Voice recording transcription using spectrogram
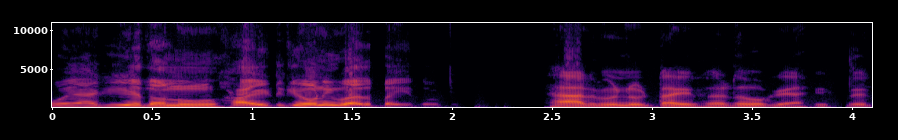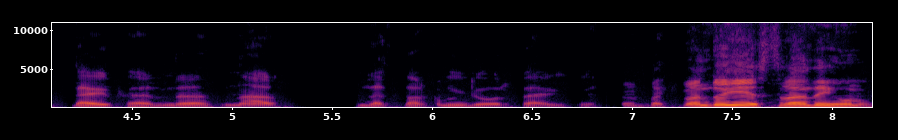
ਹੋਇਆ ਕੀ ਇਹ ਤੁਹਾਨੂੰ? ਹਾਈਟ ਕਿਉਂ ਨਹੀਂ ਵੱਧ ਪਈ ਤੁਹਾਡੀ? ਹਾਰ ਮੈਨੂੰ ਟਾਈਫਾਇਡ ਹੋ ਗਿਆ ਸੀ ਤੇ ਟਾਈਫਾਇਡ ਨਾਲ ਲੱਤਾਂ ਕਮਜ਼ੋਰ ਪੈ ਗਈਆਂ। ਬਚਪਨ ਤੋਂ ਹੀ ਇਸ ਤਰ੍ਹਾਂ ਦੇ ਹੁਣ?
